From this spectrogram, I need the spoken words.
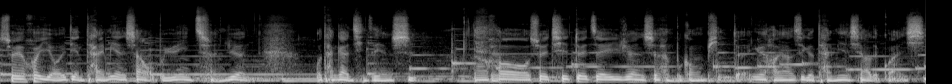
所以会有一点台面上我不愿意承认我谈感情这件事。然后，所以其实对这一任是很不公平的，因为好像是一个台面下的关系。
